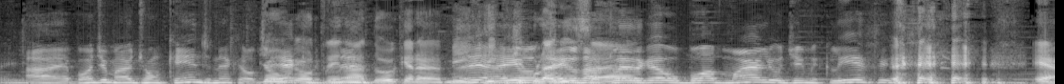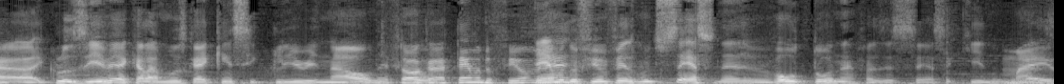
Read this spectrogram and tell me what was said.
Aí, Ah, é bom demais. O John Candy, né? Que é o John, que é técnico, o treinador, que era meio Né? Aí, aí, os ridicularizado. atletas, é o Bob Marley, o Jimmy Cliff, é, inclusive aquela música I Can See Clear Now, né? ficou- toca o tema do filme, tema né? do filme fez muito sucesso, né? Voltou, né? Fazer sucesso aqui no Mas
